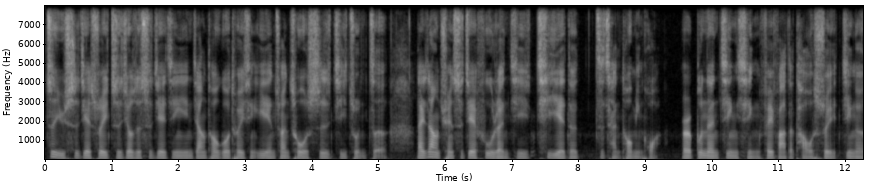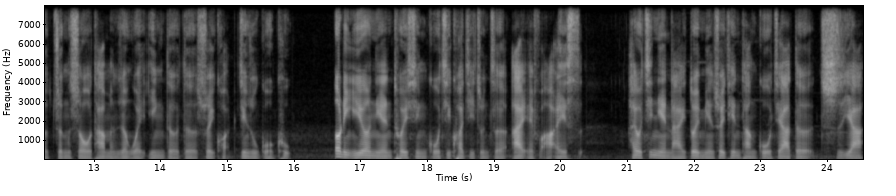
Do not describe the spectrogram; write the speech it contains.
至于世界税制，就是世界精英将透过推行一连串措施及准则，来让全世界富人及企业的资产透明化，而不能进行非法的逃税，进而征收他们认为应得的税款进入国库。二零一二年推行国际会计准则 IFRS。还有近年来对免税天堂国家的施压，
